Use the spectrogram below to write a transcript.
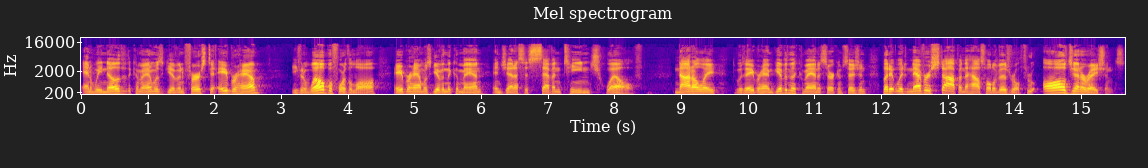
And we know that the command was given first to Abraham, even well before the law. Abraham was given the command in Genesis 17 12. Not only was Abraham given the command of circumcision, but it would never stop in the household of Israel through all generations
